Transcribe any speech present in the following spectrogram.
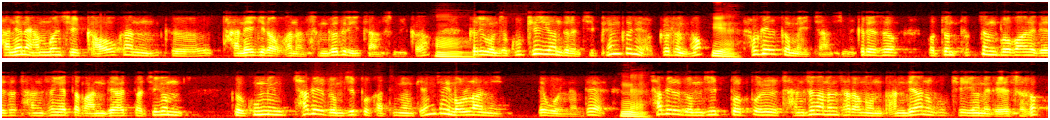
4년에 한 번씩 가혹한 그 탄핵이라고 하는 선거들이 있지 않습니까? 어. 그리고 이제 국회의원들은 집행권이 없거든요. 예. 표결권만 있지 않습니까? 그래서 어떤 특정 법안에 대해서 찬성했다 반대했다 지금 그 국민 차별금지법 같은 경우는 굉장히 논란이 되고 있는데 네. 차별금지법을 찬성하는 사람은 반대하는 국회의원에 대해서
